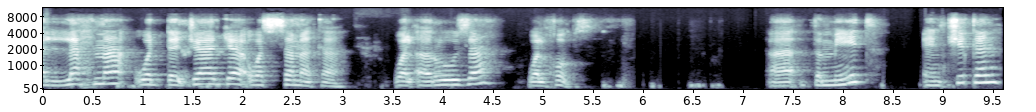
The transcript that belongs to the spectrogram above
اللحم والدجاج والسمك والأرز والخبز Uh, the meat and chicken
